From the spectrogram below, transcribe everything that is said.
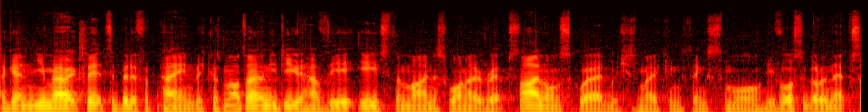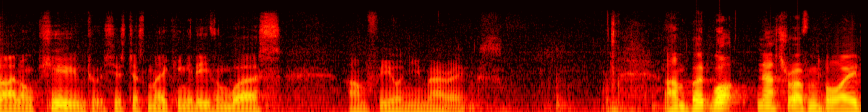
again, numerically it's a bit of a pain because not only do you have the e to the minus 1 over epsilon squared, which is making things small, you've also got an epsilon cubed, which is just making it even worse um, for your numerics. Um, but what Natarov and Boyd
